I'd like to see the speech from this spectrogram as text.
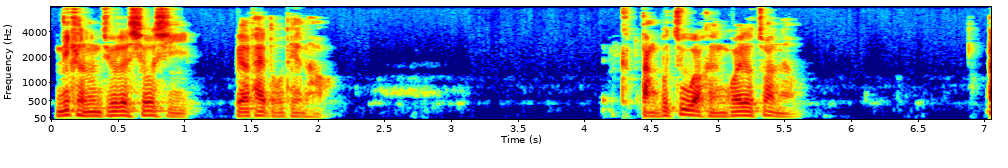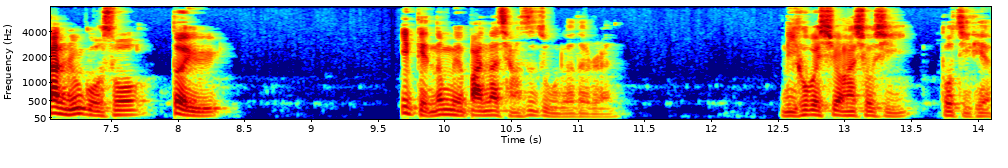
你可能觉得休息不要太多天好，挡不住啊，很快就赚了。但如果说对于一点都没有搬到强势主流的人，你会不会希望他休息多几天？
